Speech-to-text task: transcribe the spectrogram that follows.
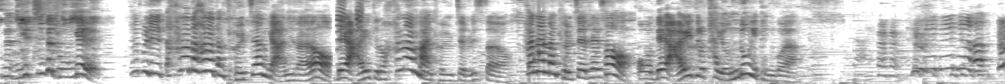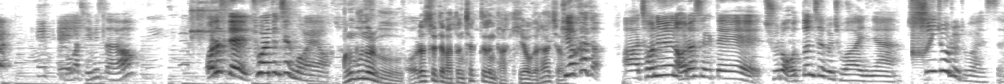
근데 이게 진짜 좋은 게 태블릿 하나당 하나당 결제한 게 아니라요. 내 아이디로 하나만 결제를 했어요. 하나만 결제를 해서 어, 내 아이디로 다 연동이 된 거야. 뭐가 재밌어요? 어렸을 때 좋아했던 책 뭐예요? 흥부놀부 어렸을 때 봤던 책들은 다 기억을 하죠. 기억하죠? 아 저는 어렸을 때 주로 어떤 책을 좋아했냐 시조를 좋아했어요.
